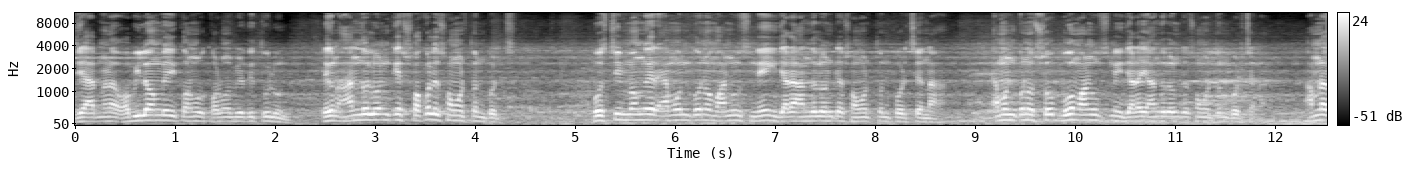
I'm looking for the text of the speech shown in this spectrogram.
যে আপনারা অবিলম্বে এই কর্ম, কর্মবিরতি তুলুন। দেখুন, আন্দোলনকে সকলে সমর্থন করছে। পশ্চিমবঙ্গের এমন কোনো মানুষ নেই যারা আন্দোলনকে সমর্থন করছে না। এমন কোনো সভ্য মানুষ নেই যারা এই আন্দোলনকে সমর্থন করছে না। আমরা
